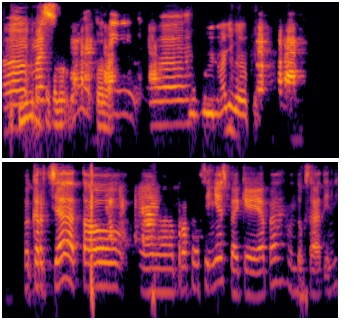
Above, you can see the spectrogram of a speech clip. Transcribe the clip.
Eh, Ini Mas, kalau- kalau- ini eh, Kumpulin aja bekerja atau eh, profesinya sebagai apa untuk saat ini?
